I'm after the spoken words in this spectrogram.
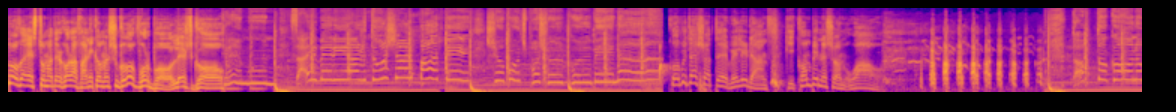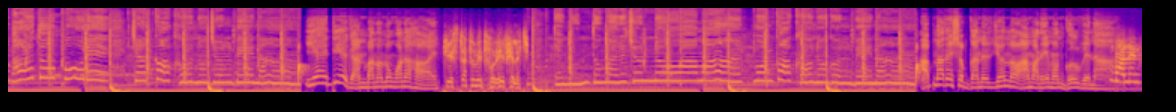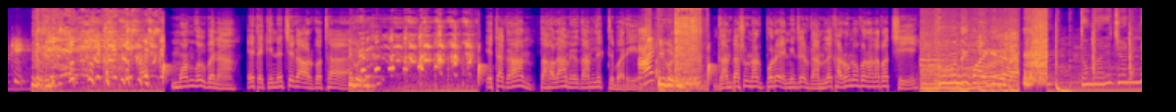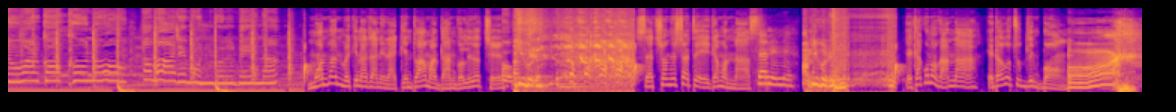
তো গাইস তোমাদের করা ফানি কমেন্টসগুলো পড়ব। লেটস গো যেমন সাইবেরিয়ার তুষার পাতে সবুজ ফসল ফলবে না? কবিতার সাথে বেলি ডান্স কি কম্বিনেশন ওয়াও তপ্ত কোন ভারত পুরে চাঁদ কখনো জ্বলবে না। ইয়ে দিয়ে গান বানানো মনে হয়। কেসটা তুমি ধরেই ফেলেছো। তেমন তোমার জন্য আমার আপনার এসব গানের জন্য আমার এমন গলবে না। বলেন কি? মন গলবে না। এটা কি নেচে গাওয়ার কথা? এটা গান তাহলে আমিও গান লিখতে পারি। গানটা শোনার পরে নিজের গান লেখার অনুপ্রেরণা পাচ্ছি। তোমার জন্য আর কখনো আমার মন গলবে না। মন মানবে কিনা জানি না কিন্তু আমার গান গলে যাচ্ছে। স্যাড সঙ্গের সাথে কেমন নাচ? এটা কোনো গান না এটা হলো চুদ্দিন বং।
